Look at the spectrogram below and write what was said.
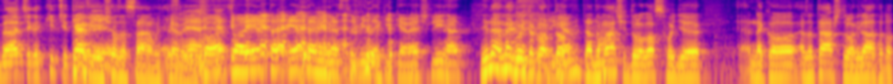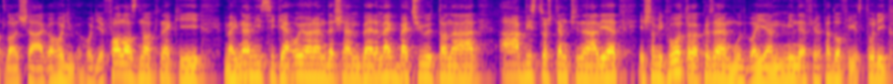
De csak egy kicsit... Kevés azért- az a szám, hogy kevés. Szóval, szóval értem, értem én ezt, hogy mindenki kevesli, hát Ja, nem, meg akartam. Igen, Tehát a másik dolog az, hogy ennek a, ez a társadalmi láthatatlansága, hogy, hogy falaznak neki, meg nem hiszik el, olyan rendes ember, megbecsült tanár, á, biztos nem csinál ilyet, és amik voltak a közelmúltban ilyen mindenféle pedofil sztorik,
